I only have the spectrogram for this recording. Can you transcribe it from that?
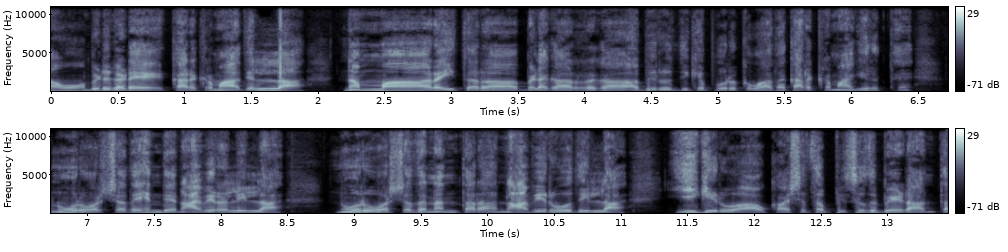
ನಾವು ಬಿಡುಗಡೆ ಕಾರ್ಯಕ್ರಮ, ಅದೆಲ್ಲ ನಮ್ಮ ರೈತರ, ಬೆಳೆಗಾರರ ಅಭಿವೃದ್ಧಿಗೆ ಪೂರಕವಾದ ಕಾರ್ಯಕ್ರಮ ಆಗಿರುತ್ತೆ. ನೂರು ವರ್ಷದ ಹಿಂದೆ ನಾವಿರಲಿಲ್ಲ. ನೂರು ವರ್ಷದ ನಂತರ ನಾವಿರುವುದಿಲ್ಲ. ಈಗಿರುವ ಅವಕಾಶ ತಪ್ಪಿಸೋದು ಬೇಡ ಅಂತ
